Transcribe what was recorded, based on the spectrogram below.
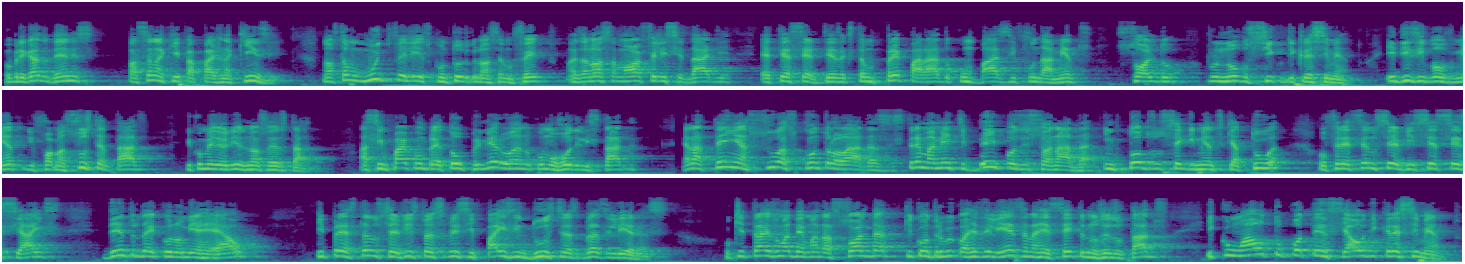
Obrigado, Denis. Passando aqui para a página 15, nós estamos muito felizes com tudo que nós temos feito, mas a nossa maior felicidade é ter certeza que estamos preparados com base e fundamentos sólidos para o novo ciclo de crescimento e desenvolvimento de forma sustentável e com melhoria do nosso resultado. A Simpar completou o primeiro ano como road listada. Ela tem as suas controladas extremamente bem posicionada em todos os segmentos que atua, oferecendo serviços essenciais dentro da economia real e prestando serviço para as principais indústrias brasileiras o que traz uma demanda sólida que contribui com a resiliência na receita e nos resultados e com alto potencial de crescimento.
